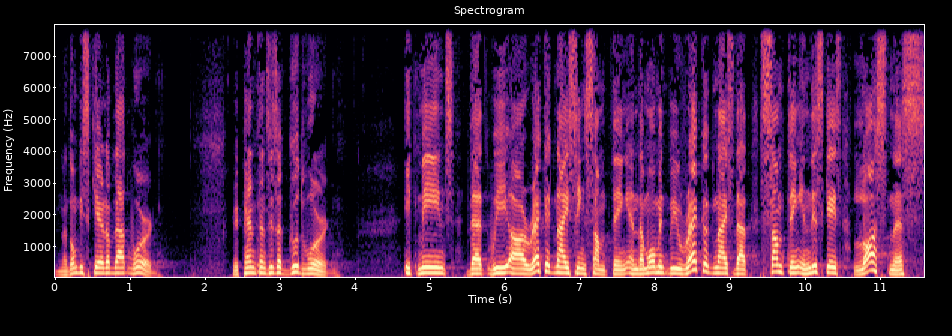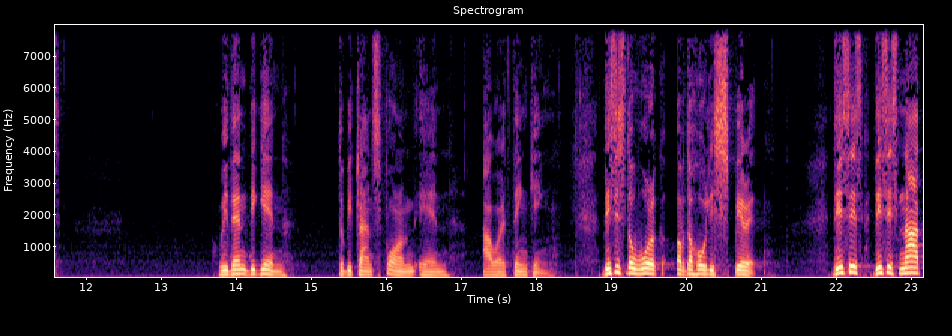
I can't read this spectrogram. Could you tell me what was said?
Now, don't be scared of that word. Repentance is a good word. It means that we are recognizing something, and the moment we recognize that something, in this case, lostness, we then begin to be transformed in our thinking. This is the work of the Holy Spirit. This is, this is not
